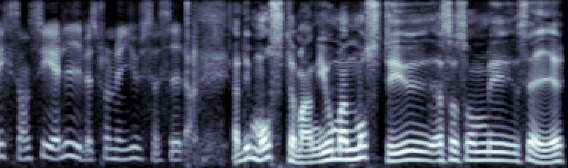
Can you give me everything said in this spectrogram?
liksom se livet från den ljusa sidan. Ja, det måste man. Jo, man måste ju, alltså som vi säger,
